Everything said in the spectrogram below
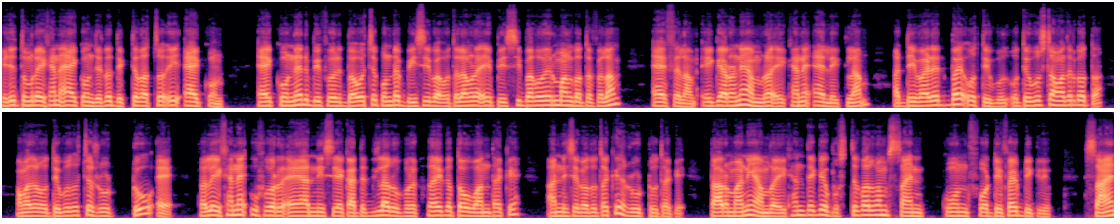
এই যে তোমরা এখানে এক কোণ যেটা দেখতে পাচ্ছ, এই এক কোণ। এক কোণের বিপরীত বাহু হচ্ছে কোনটা বিসি বাহু। তাহলে আমরা এই বিসি বাহুর মান কত পেলাম? এ পেলাম। এই কারণে আমরা এখানে এ লিখলাম আর ডিভাইডেড বাই অতিভুজ। অতিভুজটা আমাদের কত? আমাদের অতিভুজ হচ্ছে রুট টু এ তাহলে এখানে উপর এ আর নিচে কাটে দিলে আর উপরে থাকে কত ওয়ান থাকে আর নিচে কত থাকে? রুট টু থাকে। তার মানে আমরা এখান থেকে বুঝতে পারলাম সাইন কোন forty five degree sine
